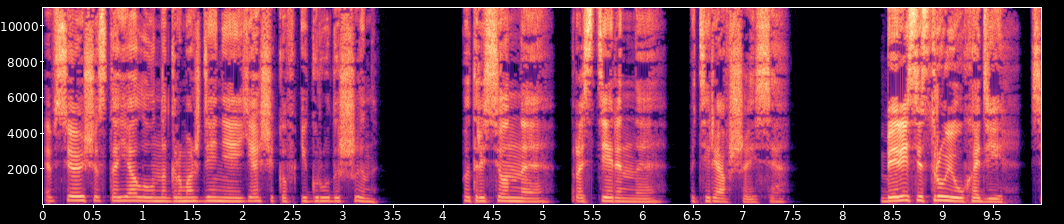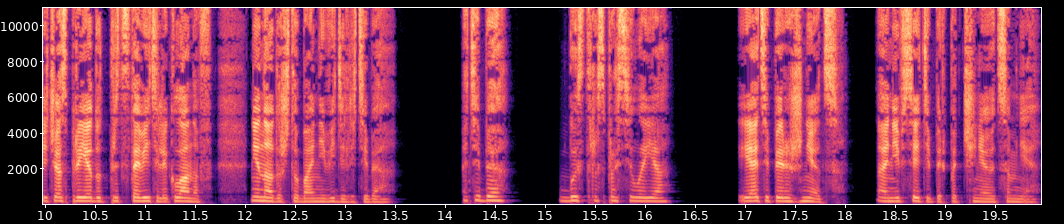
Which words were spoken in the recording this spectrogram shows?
Я все еще стояла у нагромождения ящиков и груды шин, потрясенная, растерянная, потерявшаяся. «Бери сестру и уходи. Сейчас приедут представители кланов. Не надо, чтобы они видели тебя». «А тебя?» — быстро спросила я. «Я теперь жнец. Они все теперь подчиняются мне».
